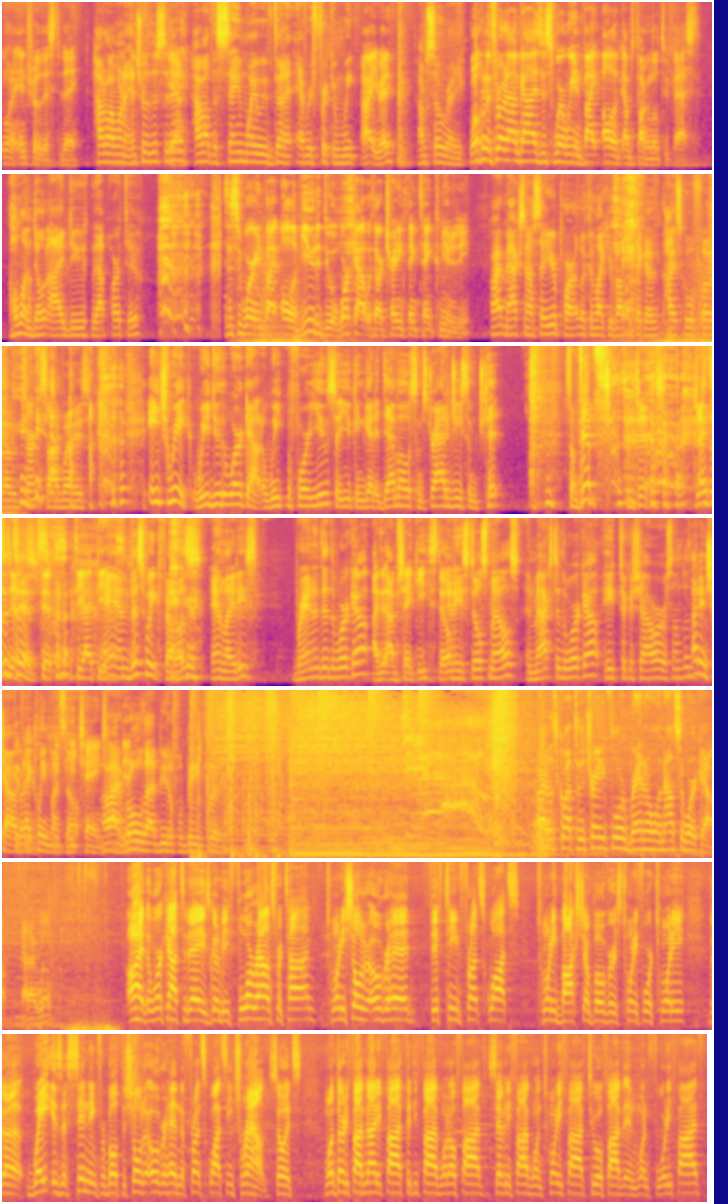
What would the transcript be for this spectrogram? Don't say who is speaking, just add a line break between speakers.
You want to intro this today?
How do I want to intro this today?
Yeah.
How about the same way we've done it every freaking week?
All right, you ready?
I'm so ready.
Welcome to Throwdown, guys. This is where we invite all of. I'm talking a little too fast.
Hold on, don't I do that part too?
This is where we invite all of you to do a workout with our training think tank community.
All right, Max, now say your part looking like you're about to take a high school photo turned sideways.
Each week we do the workout a week before you, so you can get a demo, some strategy, some tip, some tips,
Some tips. Just
and some tips.
Tips, TIPS.
And this week, fellas and ladies, Brandon did the workout
I, am shaky still.
and he still smells. And Max did the workout. He took a shower or something.
I didn't shower,
Good
but
for
I cleaned
He-
myself.
He, changed.
All
I
right, roll that beautiful beam footage.
All right, let's go out to the training floor. Brandon will announce the workout.
That I will. All right, the workout today is going to be four rounds for time 20 shoulder overhead, 15 front squats, 20 box jump overs, 24 20. The weight is ascending for both the shoulder overhead and the front squats each round. So it's 135, 95, 55, 105, 75, 125, 205, and 145.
